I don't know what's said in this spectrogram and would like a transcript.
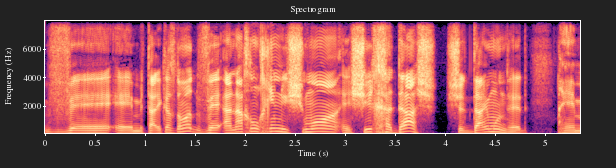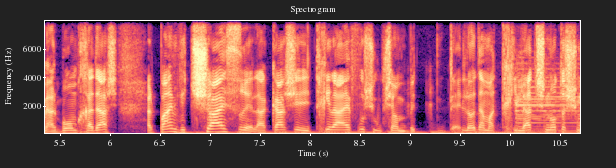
ומטאליקה זאת אומרת, ואנחנו הולכים לשמוע אה, שיר חדש של דיימונד הד מאלבום חדש, 2019, להקה שהתחילה איפשהו שם, ב- לא יודע מה, תחילת שנות ה-80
